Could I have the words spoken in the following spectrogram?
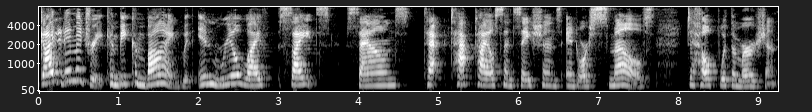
Guided imagery can be combined with in real life sights, sounds, ta- tactile sensations, and or smells to help with immersion.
